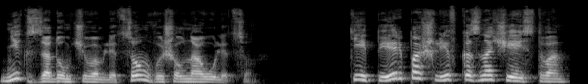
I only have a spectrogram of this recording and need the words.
Ник с задумчивым лицом вышел на улицу. «Теперь пошли в казначейство».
